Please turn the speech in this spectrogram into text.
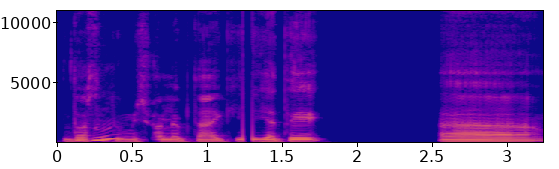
Δώστε Μμμ. του μισό λεπτάκι, γιατί α,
